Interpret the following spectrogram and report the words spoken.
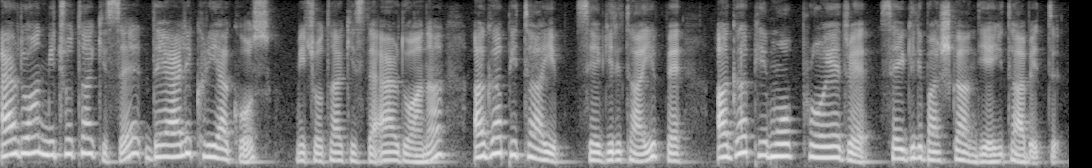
Erdoğan Miçotakis'e değerli Kriyakos, Miçotakis de Erdoğan'a Agapi Tayyip, sevgili Tayyip ve Agapi Mo Proedre, sevgili başkan diye hitap etti.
